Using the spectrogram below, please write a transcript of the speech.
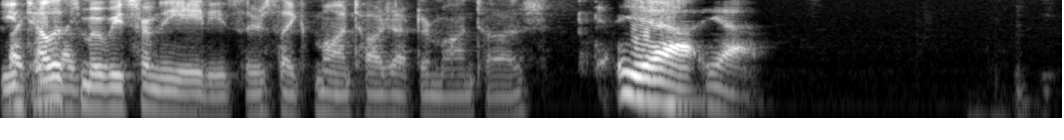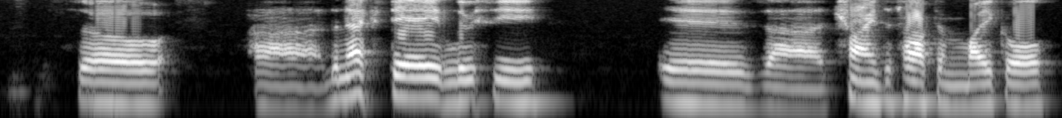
You Like tell in, it's like- movies from the 80s. There's like montage after montage. Yeah, yeah. So uh, the next day, Lucy is uh, trying to talk to Michael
